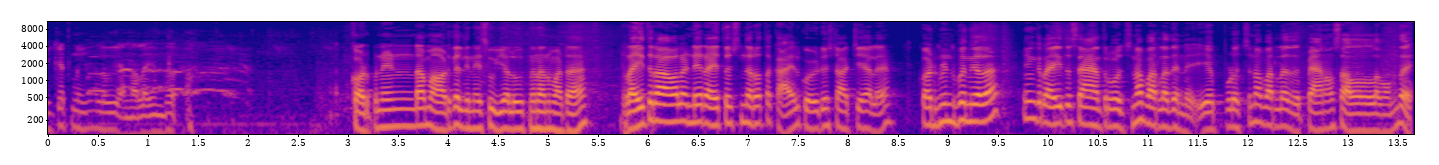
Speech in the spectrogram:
టికెట్ నుయ్యాలు ఎన్నలైందో కడుపు నిండా మామిడికాయలు తినేసి ఉయ్యాలుగుతున్నాను అనమాట రైతు రావాలండి. రైతు వచ్చిన తర్వాత కాయలు కోయడం స్టార్ట్ చేయాలి. కడుపు నిండిపోయింది కదా ఇంక రైతు సాయంత్రం వచ్చినా పర్లేదండి. ఎప్పుడు వచ్చినా పర్లేదు ప్యానం చల్లగా ఉంది.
